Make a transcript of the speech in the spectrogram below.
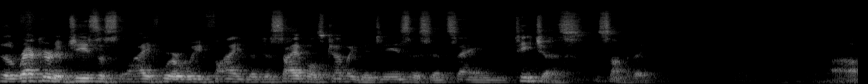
the record of Jesus' life where we find the disciples coming to Jesus and saying, Teach us something. Uh,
